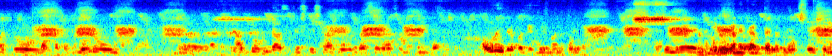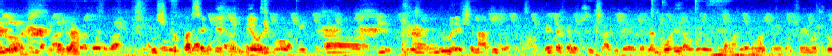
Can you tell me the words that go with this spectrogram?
ಮತ್ತು ಏನು ನಾಗಮೋಹನ್ ದಾಸ್ ಜಸ್ಟಿಸ್ ನಾಗಮೋಹನ್ ದಾಸ್ ಅವರ ಸಮಿತಿ ಇದೆ. ಅವರು ಇದರ ಬಗ್ಗೆ ತೀರ್ಮಾನ ಯಾಕೆಂದ್ರೆ ಬೇಗನೆ ಕಾಣ್ತಾ ಇಲ್ಲ. ರಿಜಿಸ್ಟ್ರೇಷನ್ ಎಷ್ಟು ಪರ್ಸೆಂಟೇಜ್ ಇಲ್ಲಿಯವರೆಗೂ ಎನ್ಯೂಮರೇಷನ್ ಆಗಿದೆ ಡೇಟಾ ಕಲೆಕ್ಷನ್ಸ್ ಆಗಿದೆ ಅದೆಲ್ಲ ನೋಡಿ ಅವರು ಇವತ್ತು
